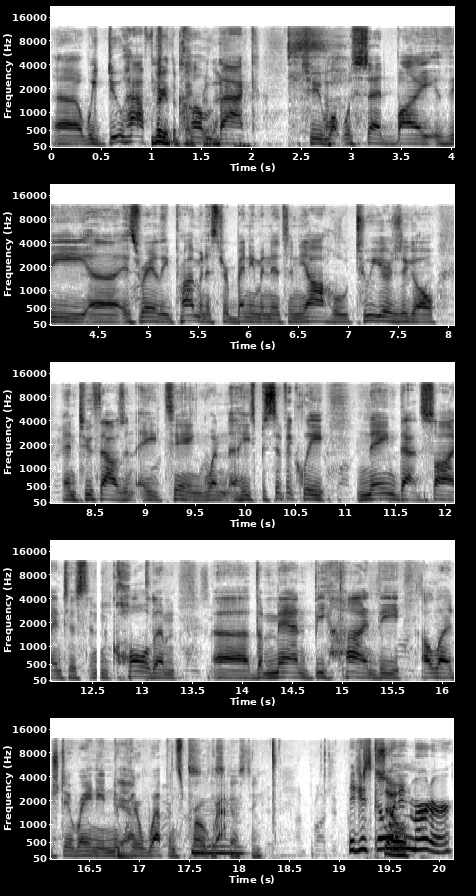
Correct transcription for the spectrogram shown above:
uh, we do have Look to at the paper come back to what was said by the uh, Israeli Prime Minister Benjamin Netanyahu two years ago in 2018, when he specifically named that scientist and called him uh, the man behind the alleged Iranian nuclear Yeah. weapons program. Disgusting. They just go So, in and murder.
